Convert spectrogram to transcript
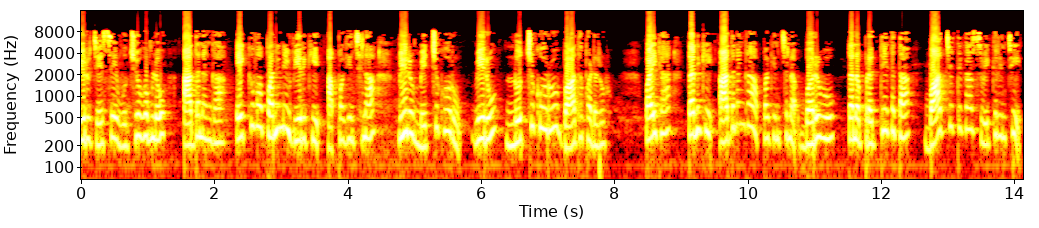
వీరు చేసే ఉద్యోగంలో అదనంగా ఎక్కువ పనిని వీరికి అప్పగించినా వీరు మెచ్చుకోరు వీరు నొచ్చుకోరు బాధపడరు. పైగా తనకి అదనంగా అప్పగించిన బరువు తన ప్రత్యేకత బాధ్యతగా స్వీకరించి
